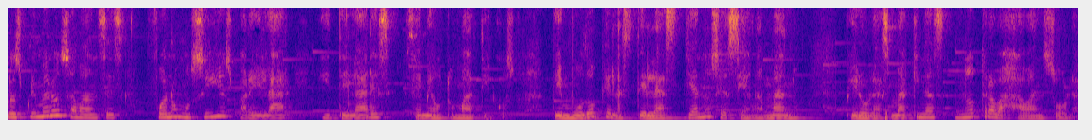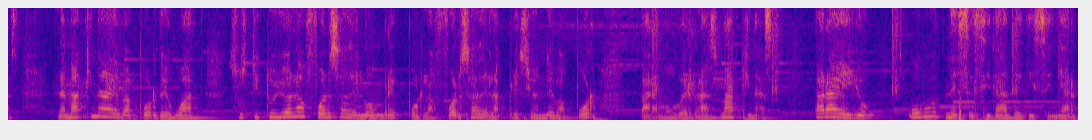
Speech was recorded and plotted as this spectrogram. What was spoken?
Los primeros avances fueron husillos para hilar y telares semiautomáticos, de modo que las telas ya no se hacían a mano, pero las máquinas no trabajaban solas. La máquina de vapor de Watt sustituyó la fuerza del hombre por la fuerza de la presión de vapor para mover las máquinas. Para ello, hubo necesidad de diseñar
